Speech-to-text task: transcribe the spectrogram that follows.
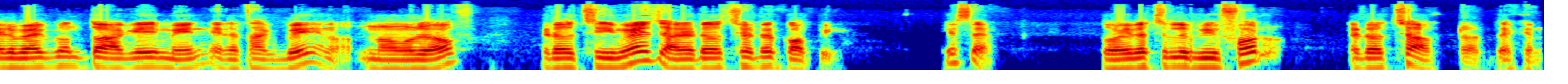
এর ব্যাকগ্রাউন্ড তো আগেই মেইন এটা থাকবে নর্মালি অফ এটা হচ্ছে ইমেজ আর এটা হচ্ছে এটার কপি ঠিক আছে? তো এটা ছিল বিফোর এটা হচ্ছে আফটার দেখেন।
